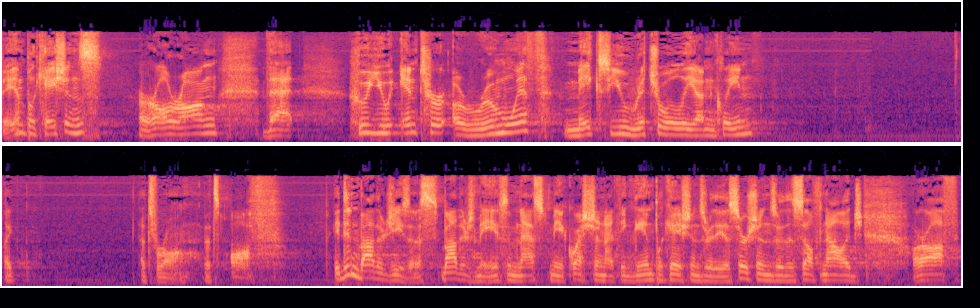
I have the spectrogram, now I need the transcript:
The implications are all wrong. That who you enter a room with makes you ritually unclean. Like, that's wrong. That's off. It didn't bother Jesus. It bothers me. If someone asks me a question, I think the implications or the assertions or the self knowledge are off.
